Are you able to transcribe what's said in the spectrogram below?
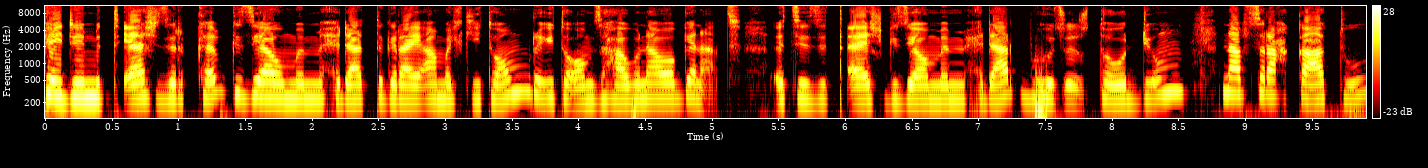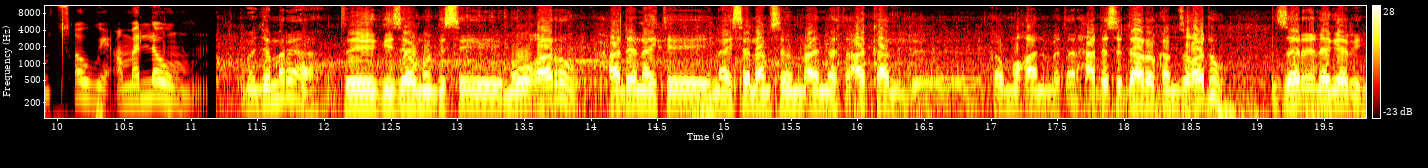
ከይዲ ምጥያሽ ዝርከብ ግዝያዊ ምምሕዳር ትግራይ ኣመልኪቶም ርእቶኦም ዝሃቡና ወገናት እቲ ዝጣየሽ ግዝያዊ ምምሕዳር ብህፁፅ ተወዲኡ ናብ ስራሕ ክኣቱ ፀዊዖም ኣለዉ መጀመርያ እቲ ግዝያዊ መንግስቲ ምውቃሩ ሓደ ናይቲ ናይ ሰላም ስምምዕነት ኣካል ከም ምዃኑ መጠን ሓደ ስዳሮ ከም ዝኸዱ ዘርኢ ነገር እዩ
